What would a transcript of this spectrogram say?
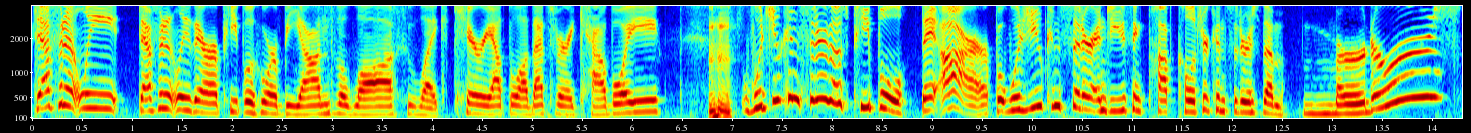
definitely, definitely, there are people who are beyond the law who like carry out the law. That's very cowboy-y. Mm-hmm. Would you consider those people? They are, but would you consider? And do you think pop culture considers them murderers?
